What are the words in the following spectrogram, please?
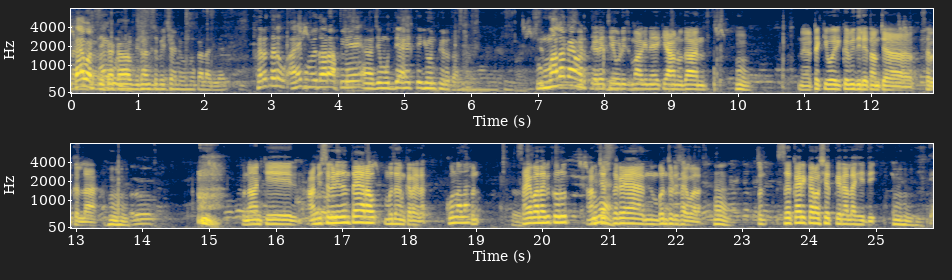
काय वाटतंय? काका विधानसभेच्या निवडणुका लागल्या खरं तर अनेक उमेदवार आपले अं, जे मुद्दे आहेत ते घेऊन फिरत असतात. तुम्हाला काय वाटतंय? शेतकऱ्याची एवढीच मागणी आहे की अनुदान. हं. टक्केवारी कमी दिलेत आमच्या सर्कलला हं, हं. पुन्हा आणखी आम्ही सगळेजण तयार आहोत मतदान करायला कोणाला पण साहेबाला बी करू आमच्या? सगळ्या बनसोडे साहेबाला हं. पण सहकार्य करावं शेतकऱ्याला हे ते हं, हं, हं.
